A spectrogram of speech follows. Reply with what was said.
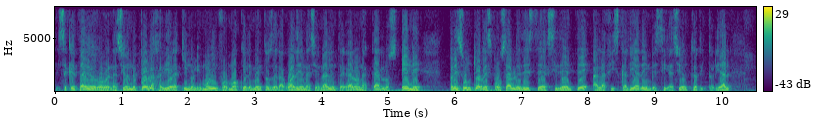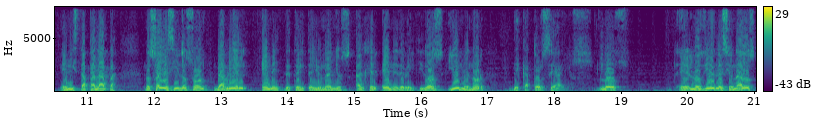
El secretario de Gobernación de Puebla, Javier Aquino Limón, informó que elementos de la Guardia Nacional entregaron a Carlos N., presunto responsable de este accidente, a la Fiscalía de Investigación Territorial en Iztapalapa. Los fallecidos son Gabriel N, de 31 años, Ángel N, de 22 y un menor de 14 años. Los, eh, los 10 lesionados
